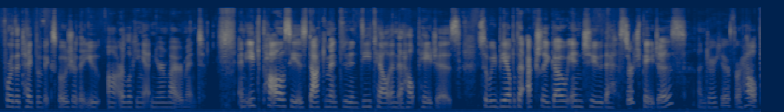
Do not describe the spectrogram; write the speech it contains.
for the type of exposure that you uh, are looking at in your environment. And each policy is documented in detail in the help pages. So we'd be able to actually go into the search pages under here for help.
